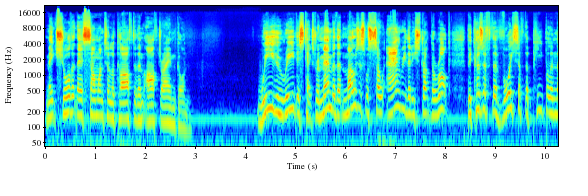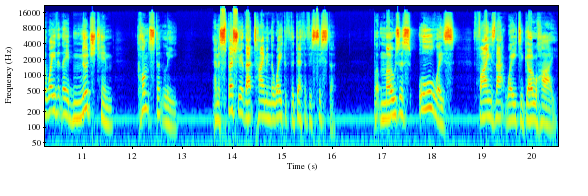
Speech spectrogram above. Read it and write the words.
Make sure that there's someone to look after them after I am gone. We who read this text remember that Moses was so angry that he struck the rock because of the voice of the people and the way that they had nudged him constantly, and especially at that time in the wake of the death of his sister. But Moses always finds that way to go high.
